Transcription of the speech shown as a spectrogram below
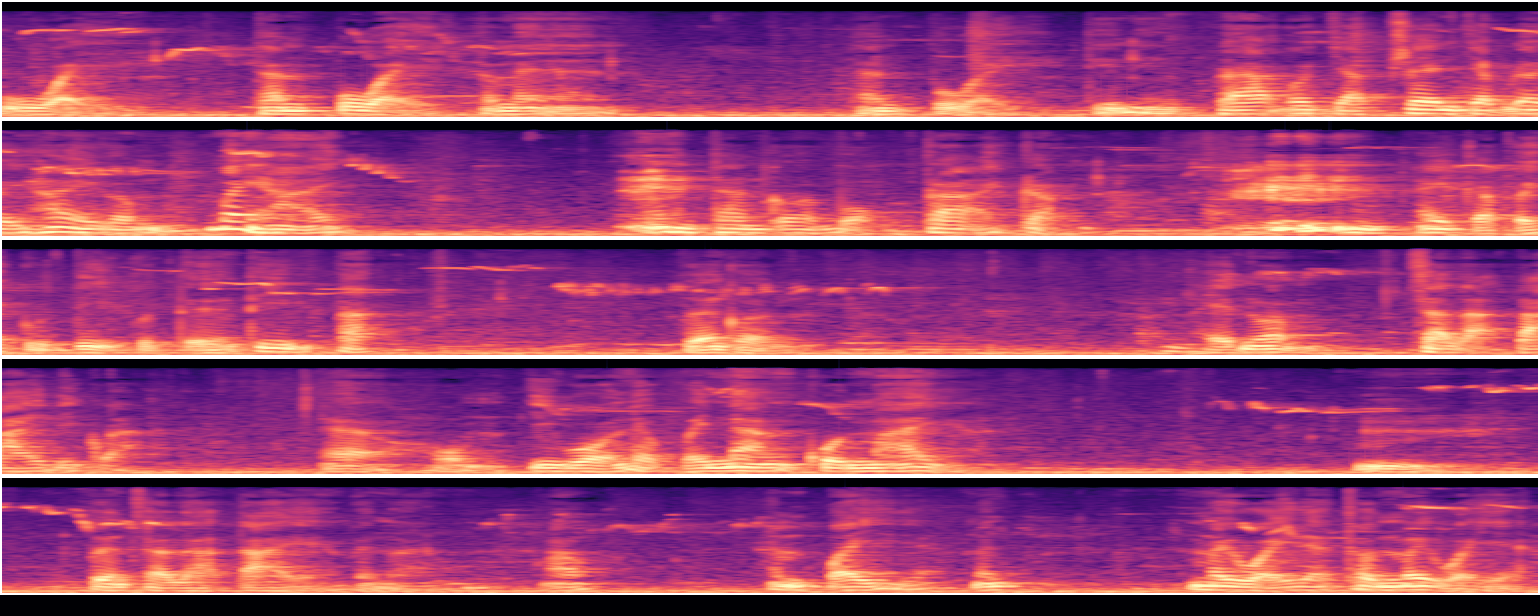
ป่วยท่านป่วยทำไมนั้นท่านป่วย ที่นี่พระก็จับเส้นจับเลยให้ก็ไม่หาย ท่านก็บอกพระให้กลับ ให้กลับไปกุฏิกุฏิที่พัก เพื่อนก็เห็นว่าสละตายดีกว่าอ่าผมจีวรแล้วไปนั่งคนไม้อืมเพื่อนสละตายเป็นว่าเอามันไปมันไม่ไหวแล้วทนไม่ไหวอะ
